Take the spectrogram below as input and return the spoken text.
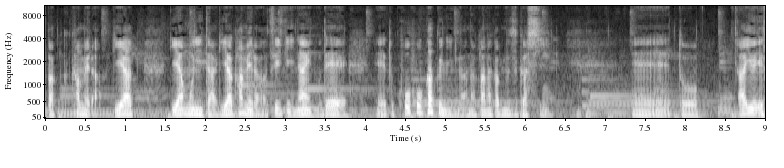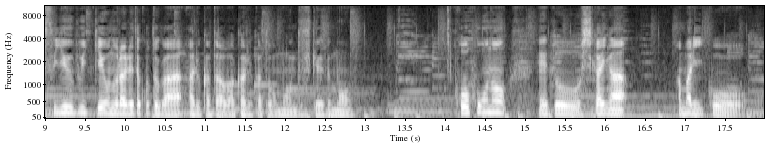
バックカメラリアリアモニターリアカメラがついていないので、えーと、後方確認がなかなか難しい。えーと、ああいう SUV 系を乗られたことがある方は分かるかと思うんですけれども後方の、えーと視界があまりこう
